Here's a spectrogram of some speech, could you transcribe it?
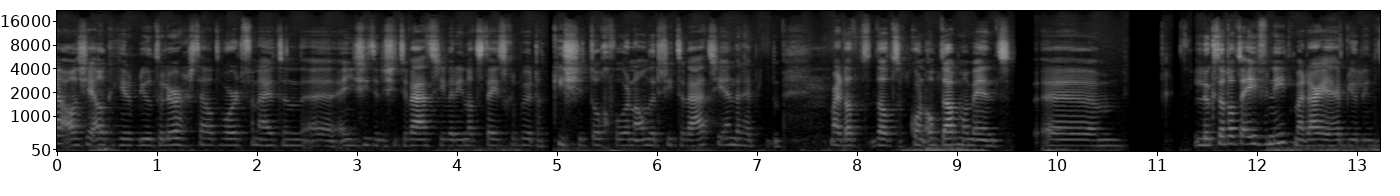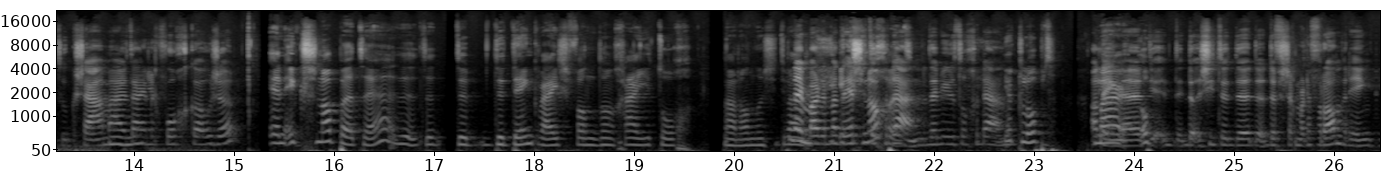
hè, als je elke keer opnieuw teleurgesteld wordt vanuit een. eh, en je ziet in de situatie waarin dat steeds gebeurt, dan kies je toch voor een andere situatie. En daar heb je, maar dat, dat kon op dat moment. ehm, lukte dat even niet, maar daar hebben jullie natuurlijk samen Mhm. uiteindelijk voor gekozen. En ik snap het, hè, de, de, de, de denkwijze van dan ga je toch naar een andere situatie. Nee, maar, maar dat Ik heb je snap toch het. gedaan? Dat hebben jullie toch gedaan? Ja, klopt. Alleen maar eh, op- de- de- de- ziet de, de, de, de- zeg maar de verandering.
